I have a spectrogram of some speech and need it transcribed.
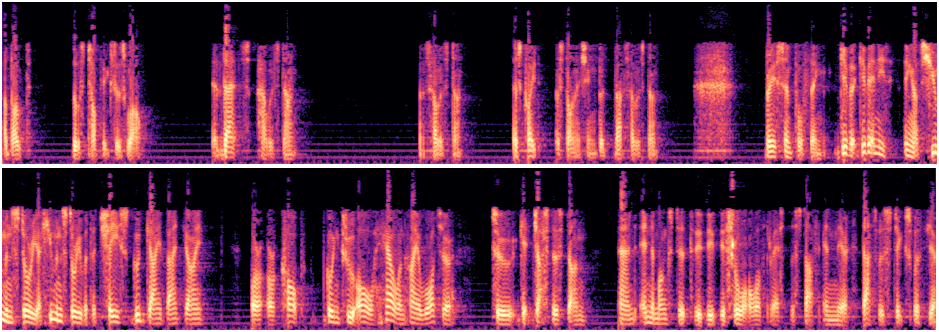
about those topics as well. That's how it's done. That's how it's done. That's quite astonishing, but that's how it's done. Very simple thing. Give it, give it anything else. Human story, a human story with a chase, good guy, bad guy, or, or cop going through all hell and high water to get justice done, and in amongst it, they, they throw all of the rest of the stuff in there. That's what sticks with you.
